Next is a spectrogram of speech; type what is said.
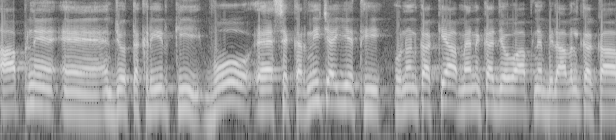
आपने जो तकरीर की, वो ऐसे करनी चाहिए थी। उन्होंने कहा, क्या? मैंने कहा जो आपने बिलावल का कहा,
